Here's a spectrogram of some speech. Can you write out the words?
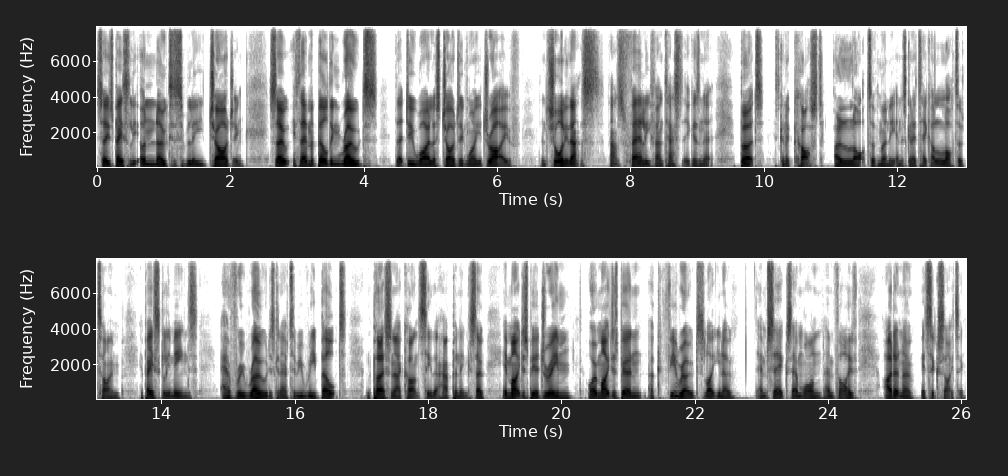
So it's basically unnoticeably charging. So if they're building roads that do wireless charging while you drive, then surely that's that's fairly fantastic, isn't it? But it's going to cost a lot of money and it's going to take a lot of time. It basically means every road is going to have to be rebuilt. And personally, I can't see that happening. So it might just be a dream, or it might just be an, a few roads, like you know M6, M1, M5. I don't know. It's exciting.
